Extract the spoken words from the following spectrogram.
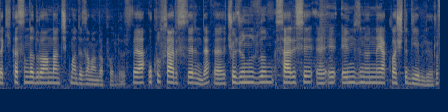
dakikasında durağından çıkmadığı zaman raporluyoruz. Veya okul servislerinde e, çocuğunuzun servisi e, ev- evinizin önüne yaklaştı diyebiliyoruz.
